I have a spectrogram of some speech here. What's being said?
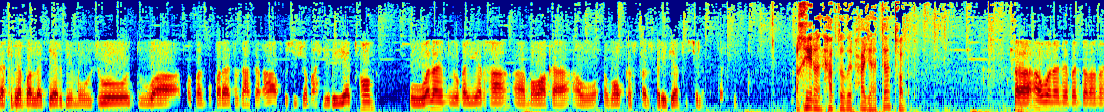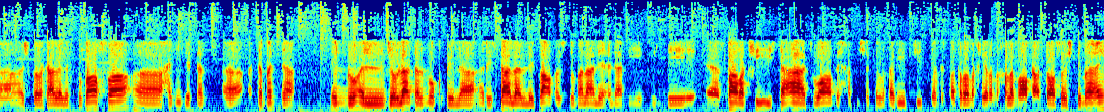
لكن يظل الديربي موجود وتظل مبارياتهم لها تنافس وجماهيريتهم ولن يغيرها مواقع أو موقف الفريقين في سلم الترتيب. أخيرا حاب تضيف حاجة حتى تفضل. اولا يا بندر أنا أشكرك على الاستضافة. حقيقة أتمنى إنه الجولات المقبلة رسالة لبعض الزملاء الإعلاميين اللي آه، صارت في إساءات واضحة بشكل غريب جدا في الفترة الأخيرة من خلال مواقع التواصل الاجتماعي.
